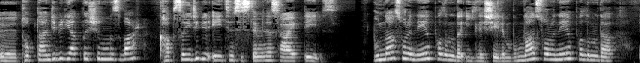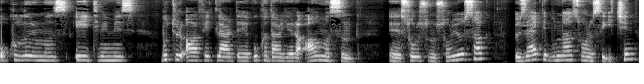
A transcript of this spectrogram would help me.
E, toptancı bir yaklaşımımız var. Kapsayıcı bir eğitim sistemine sahip değiliz. Bundan sonra ne yapalım da iyileşelim? Bundan sonra ne yapalım da okullarımız, eğitimimiz bu tür afetlerde bu kadar yara almasın e, sorusunu soruyorsak özellikle bundan sonrası için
